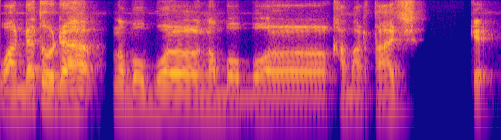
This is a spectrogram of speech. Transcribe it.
Wanda tuh udah ngebobol ngebobol kamar Taj kayak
